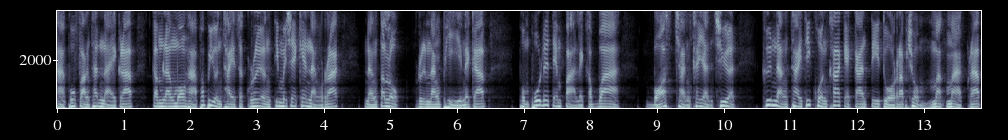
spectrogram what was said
หากผู้ฟังท่านไหนครับกำลังมองหาภาพยนตร์ไทยสักเรื่องที่ไม่ใช่แค่หนังรัก หนังตลกหรือหนังผีนะครับ ผมพูดได้เต็มปากเลยครับว่าบอสฉันขยันเชือดคือหนังไทยที่ควรค่าแก่การตีตัวรับชมมากๆครับ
